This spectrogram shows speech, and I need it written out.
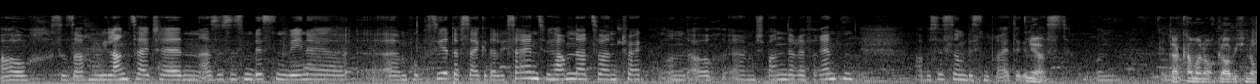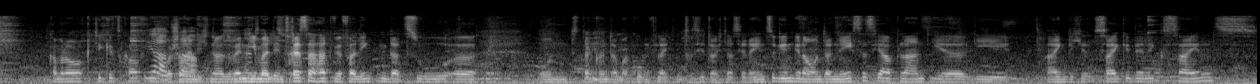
auch so Sachen wie Langzeitschäden. Also es ist ein bisschen weniger ähm, fokussiert auf Psychedelic Science. Wir haben da zwar einen Track und auch ähm, spannende Referenten, aber es ist so ein bisschen breiter Ja. gefasst. Und, genau. Da kann man auch, glaube ich, noch, kann man auch Tickets kaufen? Ja, Wahrscheinlich. klar. Ne? Also wenn jemand Natürlich. Interesse hat, wir verlinken dazu äh, und dann könnt ihr mal gucken, vielleicht interessiert euch das ja dahin zu gehen. Genau, und dann nächstes Jahr plant ihr die eigentliche Psychedelic Science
